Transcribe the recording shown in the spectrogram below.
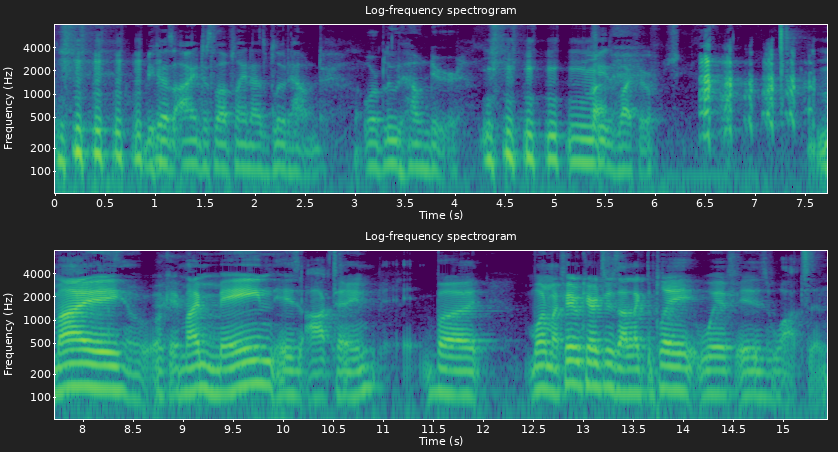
because I just love playing as Bloodhound or Bloodhounder. She's waifu. My okay, my main is Octane, but one of my favorite characters I like to play with is Wattson.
